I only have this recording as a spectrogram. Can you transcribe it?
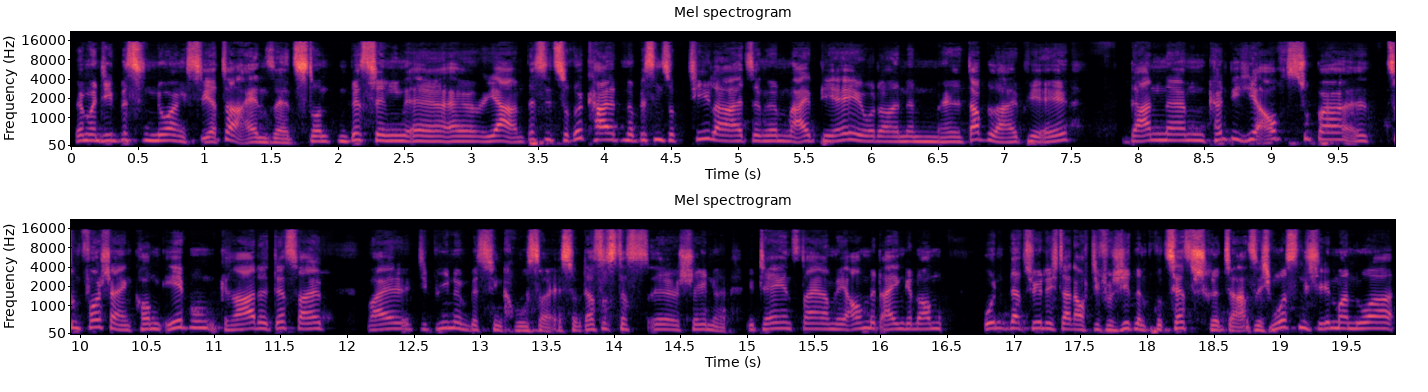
wenn man die ein bisschen nuancierter einsetzt und ein bisschen, äh, ja, ein bisschen zurückhaltend, ein bisschen subtiler als in einem IPA oder in einem äh, Double IPA, dann ähm, könnt ihr hier auch super äh, zum Vorschein kommen. Eben gerade deshalb, weil die Bühne ein bisschen größer ist. Und das ist das äh, Schöne. Italian Style haben wir auch mit eingenommen. Und natürlich dann auch die verschiedenen Prozessschritte. Also ich muss nicht immer nur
